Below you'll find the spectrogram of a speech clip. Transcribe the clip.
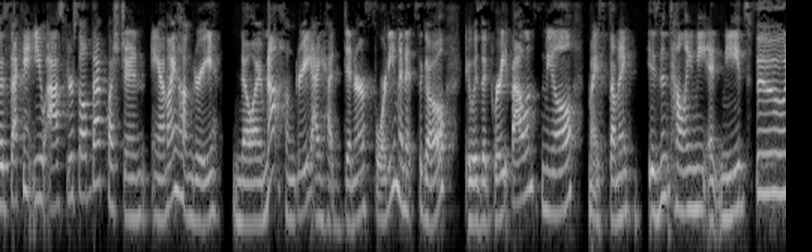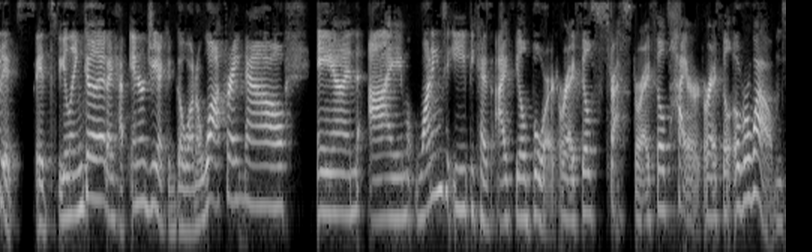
the second you ask yourself that question, am I hungry? No, I'm not hungry. I had dinner 40 minutes ago. It was a great balanced meal. My stomach isn't telling me it needs food. It's, it's feeling good. I have energy. I could go on a walk right now and I'm wanting to eat because I feel bored or I feel stressed or I feel tired or I feel overwhelmed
